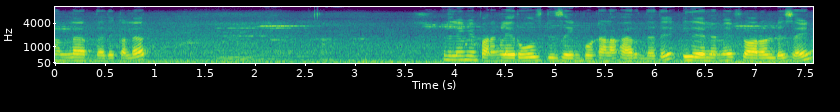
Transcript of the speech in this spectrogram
நல்லா இருந்தது கலர் இதுலேயுமே பாருங்களேன் ரோஸ் டிசைன் போட்டு அழகாக இருந்தது. இது எல்லாமே ஃப்ளாரல் டிசைன்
